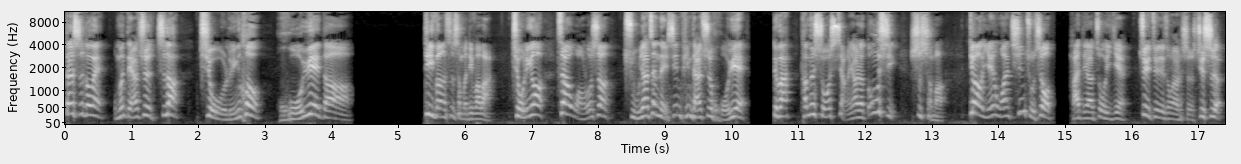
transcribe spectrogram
但是各位，我们等下去知道九零后活跃的地方是什么地方吧？九零后在网络上主要在哪些平台去活跃，对吧？他们所想要的东西是什么？调研完清楚之后，还得要做一件最最最重要的事，就是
